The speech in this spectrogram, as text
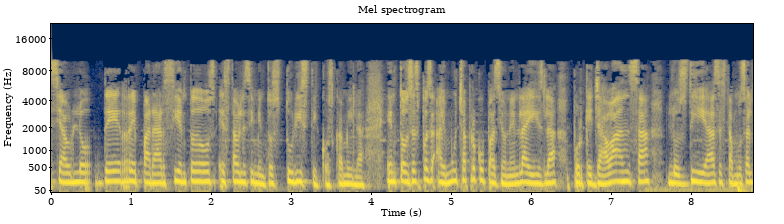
se habló de reparar 102 establecimientos turísticos, Camila. Entonces, pues hay mucha preocupación en la isla porque ya avanza los días, estamos al,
